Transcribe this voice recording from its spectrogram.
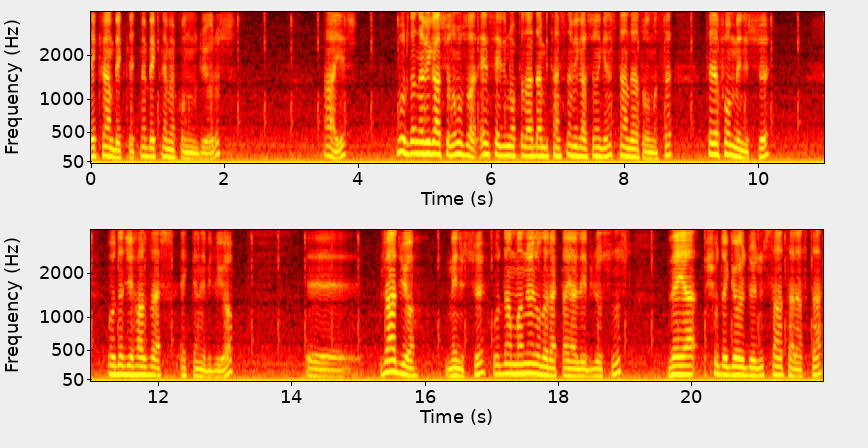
Ekran bekletme, bekleme konumu diyoruz. Hayır. Burada navigasyonumuz var. En sevdiğim noktalardan bir tanesi navigasyonun gene standart olması. Telefon menüsü. Burada cihazlar eklenebiliyor. Ee, radyo menüsü. Buradan manuel olarak da ayarlayabiliyorsunuz. Veya şurada gördüğünüz sağ tarafta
